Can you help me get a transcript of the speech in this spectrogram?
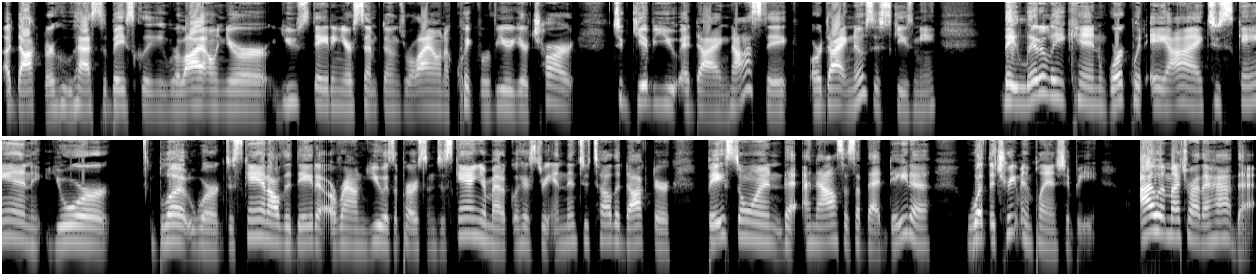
a doctor who has to basically rely on your you stating your symptoms, rely on a quick review of your chart to give you a diagnostic or diagnosis, excuse me. They literally can work with AI to scan your blood work, to scan all the data around you as a person, to scan your medical history, and then to tell the doctor, based on the analysis of that data, what the treatment plan should be. I would much rather have that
